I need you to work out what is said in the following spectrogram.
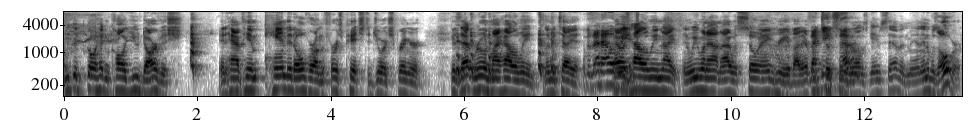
you could go ahead and call you Darvish, and have him hand it over on the first pitch to George Springer, because that ruined my Halloween. Let me tell you. Was that Halloween? That was Halloween? Night, and we went out, and I was so angry about every that game seven? It was Game Seven, man, and it was over.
